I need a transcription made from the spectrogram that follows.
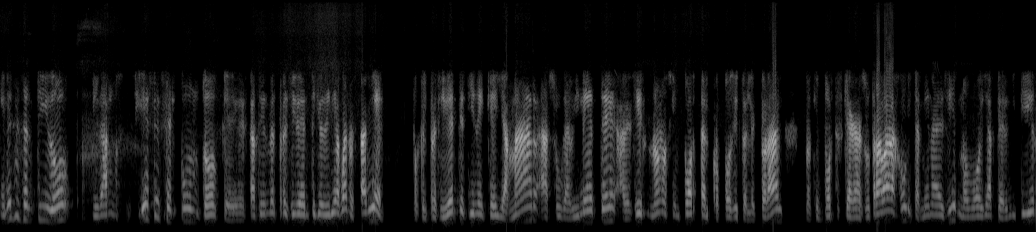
En ese sentido, digamos, si ese es el punto que está teniendo el presidente, yo diría, bueno, está bien, porque el presidente tiene que llamar a su gabinete a decir, no nos importa el propósito electoral, lo que importa es que hagan su trabajo y también a decir, no voy a permitir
